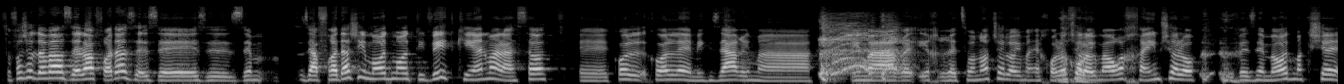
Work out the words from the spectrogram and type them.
בסופו של דבר זה לא הפרדה, זה, זה, זה, זה, זה הפרדה שהיא מאוד מאוד טבעית, כי אין מה לעשות, כל, כל מגזר עם, ה, עם הרצונות שלו, עם היכולות נכון. שלו, עם האורח חיים שלו, וזה מאוד מקשה.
